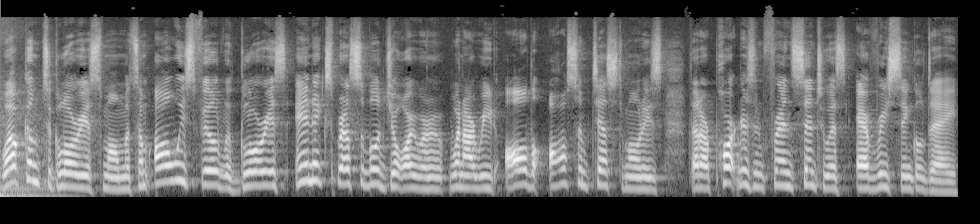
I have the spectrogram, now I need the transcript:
Welcome to Glorious Moments. I'm always filled with glorious, inexpressible joy when I read all the awesome testimonies that our partners and friends send to us every single day.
